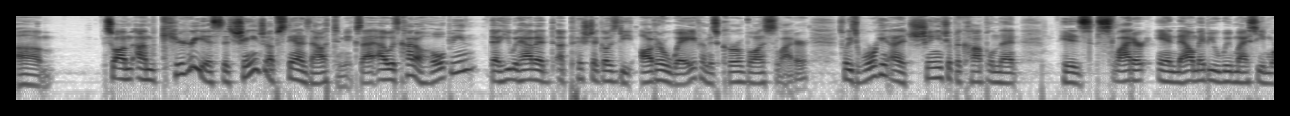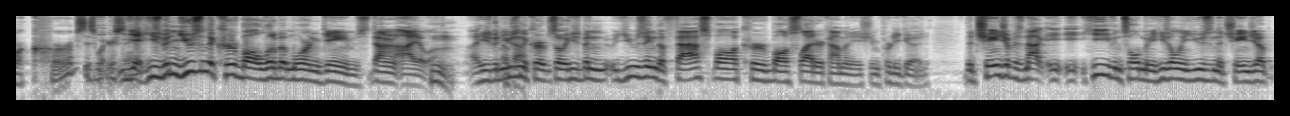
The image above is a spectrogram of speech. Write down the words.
Um, so I'm, I'm curious. The changeup stands out to me because I, I, was kind of hoping that he would have a, a, pitch that goes the other way from his curveball and slider. So he's working on a changeup to complement his slider, and now maybe we might see more curves. Is what you're saying? Yeah, he's been using the curveball a little bit more in games down in Iowa. Hmm. Uh, he's been using the curve, so he's been using the fastball curveball slider combination pretty good. The changeup is not. He, he even told me he's only using the changeup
